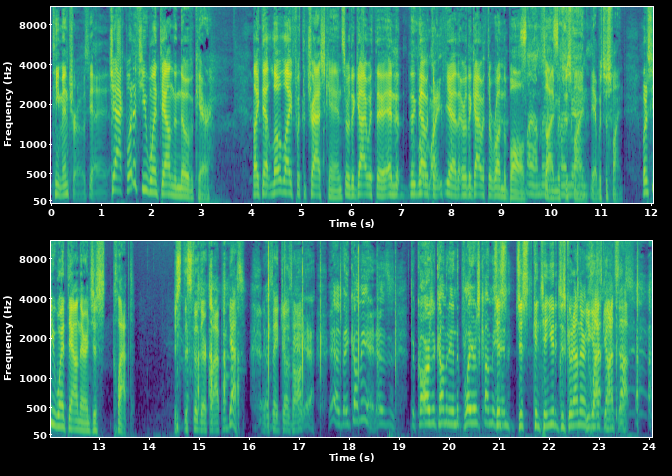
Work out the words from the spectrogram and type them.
team intros. Yeah, yeah, yeah. Jack, what if you went down the NovaCare? Like that low life with the trash cans, or the guy with the and the, the, guy with life. the yeah, the- or the guy with the run the ball Sign man, sign, which sign was man. fine. Yeah, which was fine. What if you went down there and just clapped? Just stood there clapping. Yes. like the St. Joe's Come in, Hawk. Yeah, yeah, they come in. As The cars are coming in. The players come Just in. just continue to just go down there and You clap guys got nonstop.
